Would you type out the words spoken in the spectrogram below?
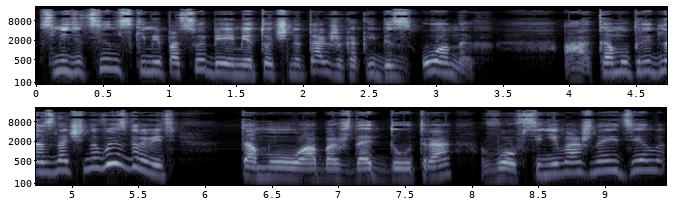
с медицинскими пособиями точно так же, как и без оных. А кому предназначено выздороветь, тому обождать до утра вовсе не важное дело.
